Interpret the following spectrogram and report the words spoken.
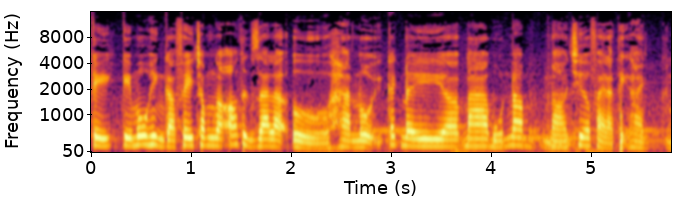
cái cái mô hình cà phê trong ngõ thực ra là ở Hà Nội cách đây ờ, ba bốn năm nó chưa phải là thịnh hành. Ừ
